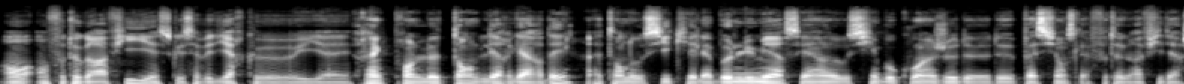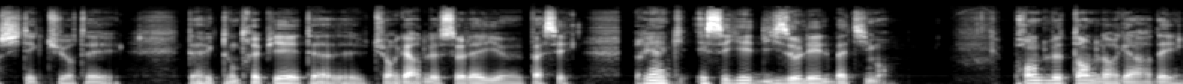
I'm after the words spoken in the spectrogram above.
en, photographie? Est-ce que ça veut dire que y a... rien que prendre le temps de les regarder, attendre aussi qu'il y ait la bonne lumière, c'est aussi beaucoup un jeu de, patience. La photographie d'architecture, tu es avec ton trépied et tu regardes le soleil euh, passer. Rien qu'essayer d'isoler le bâtiment, prendre le temps de le regarder,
